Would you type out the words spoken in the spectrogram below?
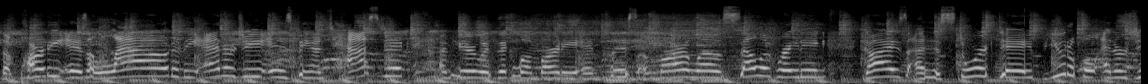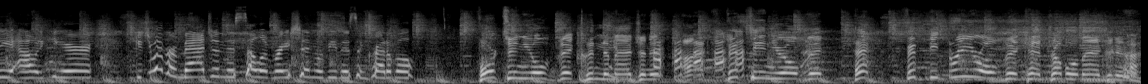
The party is loud. The energy is fantastic. I'm here with Vic Lombardi and Chris Marlowe celebrating. Guys, a historic day, beautiful energy out here. Could you ever imagine this celebration would be this incredible? 14-year-old Vic couldn't imagine it. 15-year-old Vic, Heck, 53-year-old Vic had trouble imagining it.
